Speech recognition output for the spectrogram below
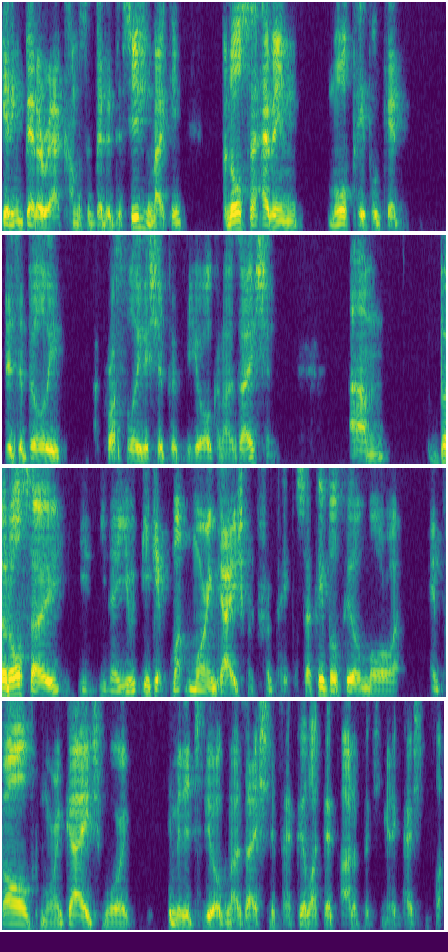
getting better outcomes and better decision making, but also having more people get visibility across the leadership of the organisation. Um, but also, you, you know, you, you, get more engagement from people. So people feel more involved, more engaged, more committed to the organisation if they feel like they're part of the communication flow.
